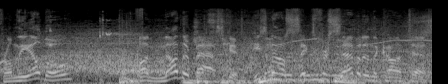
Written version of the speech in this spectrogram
From the elbow, another basket. He's now six for seven in the contest.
